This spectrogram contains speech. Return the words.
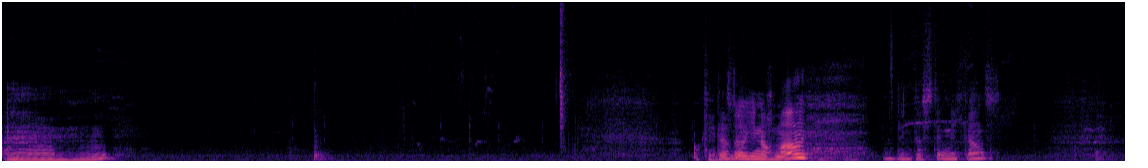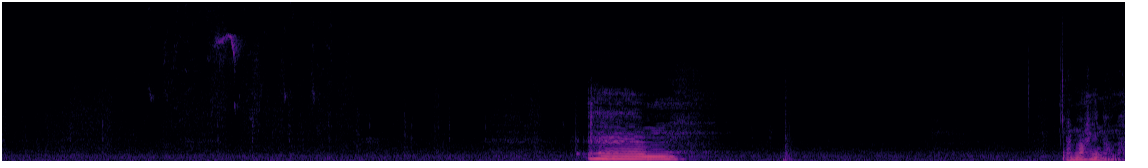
Ähm, okay, das durch ich nochmal. Ich denke, das stimmt nicht ganz. Ähm, dann mache ich nochmal.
